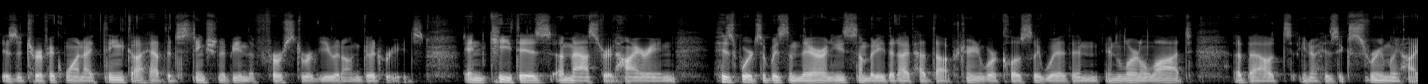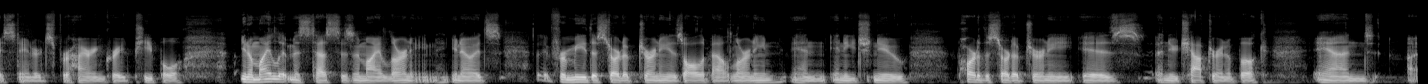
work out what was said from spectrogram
is a terrific one. I think I have the distinction of being the first to review it on Goodreads. And Keith is a master at hiring his words of wisdom there, and he's somebody that I've had the opportunity to work closely with and, and learn a lot about you know his extremely high standards for hiring great people. You know, my litmus test is in my learning. You know, it's for me the startup journey is all about learning, and in each new part of the startup journey is a new chapter in a book, and uh,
